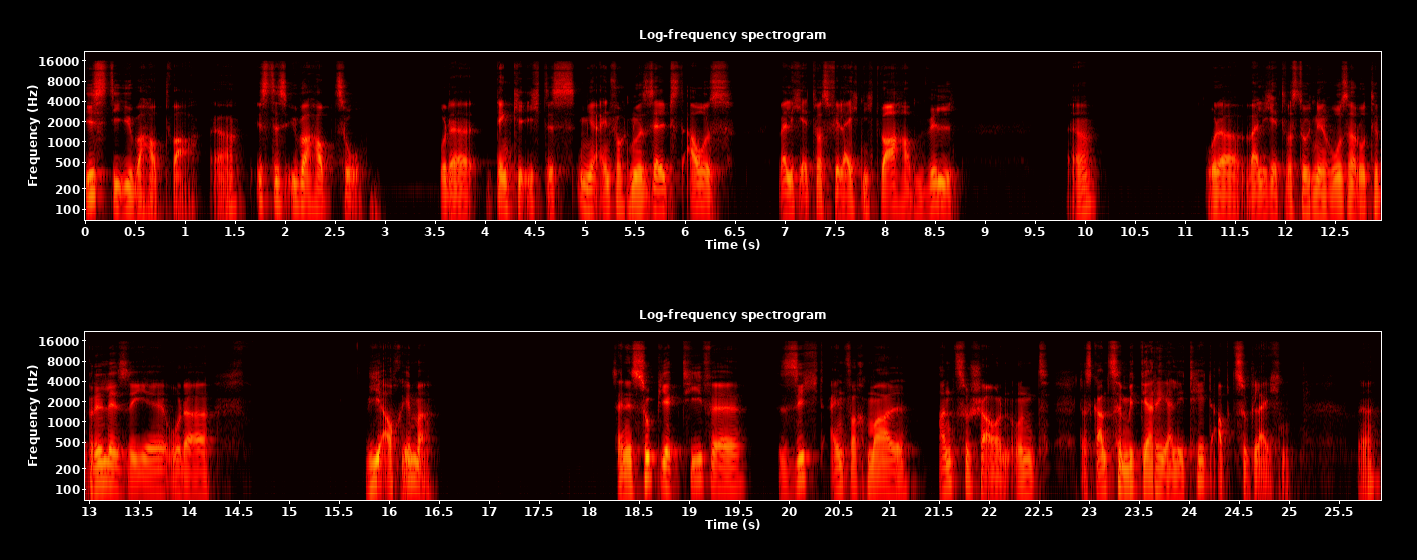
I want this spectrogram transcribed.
ist die überhaupt wahr? Ja? Ist es überhaupt so? Oder denke ich das mir einfach nur selbst aus, weil ich etwas vielleicht nicht wahrhaben will? Ja? Oder weil ich etwas durch eine rosarote Brille sehe oder wie auch immer. Seine subjektive Sicht einfach mal anzuschauen und das Ganze mit der Realität abzugleichen. Ja?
